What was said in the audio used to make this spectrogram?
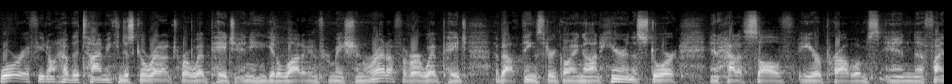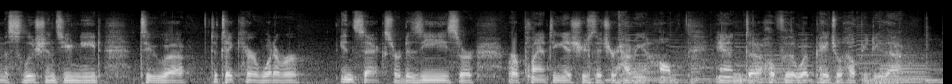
Or if you don't have the time, you can just go right onto our webpage and you can get a lot of information right off of our webpage about things that are going on here in the store and how to solve your problems and uh, find the solutions you need to uh, to take care of whatever insects or disease or, or planting issues that you're having at home. And uh, hopefully the web page will help you do that.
